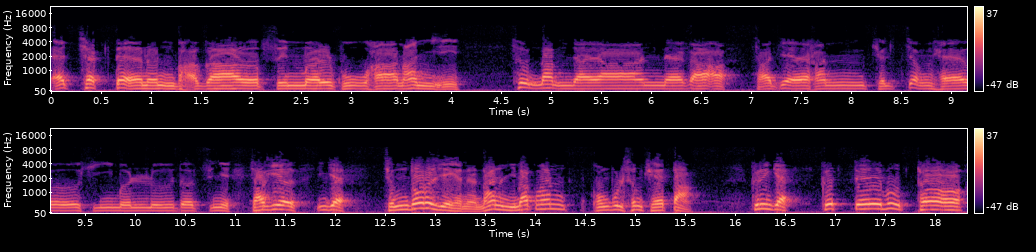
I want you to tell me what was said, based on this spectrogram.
애책되는 바가 없음을 구하나니 선남자야 내가 자제한 결정해의 힘을 얻었으니 자기의 이제 정도를 얘기하네. 나는 이만큼만 공부를 성취했다. 그러니까 그때부터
